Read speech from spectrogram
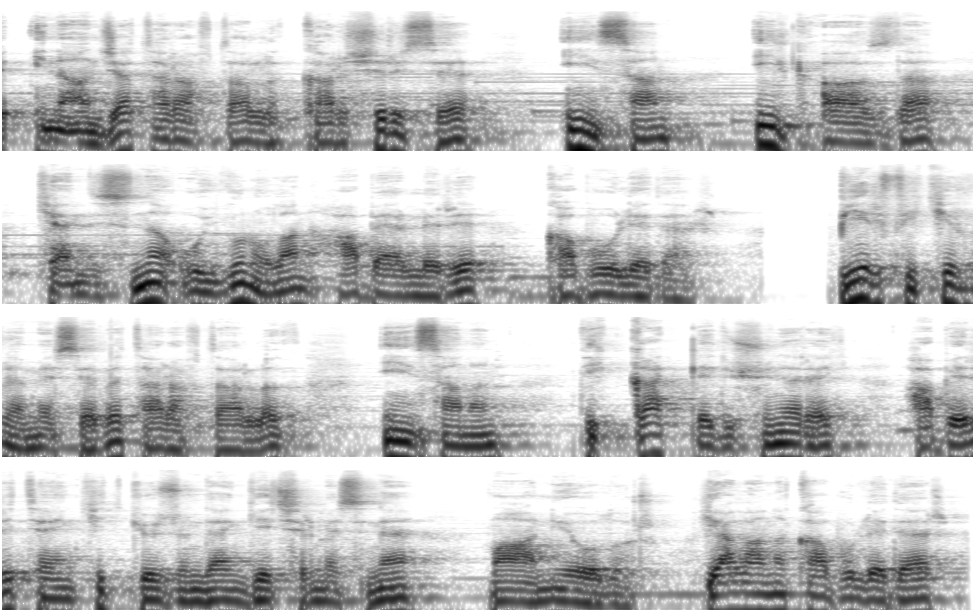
ve inanca taraftarlık karışır ise insan ilk ağızda kendisine uygun olan haberleri kabul eder. Bir fikir ve mezhebe taraftarlık insanın dikkatle düşünerek haberi tenkit gözünden geçirmesine mani olur. Yalanı kabul eder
